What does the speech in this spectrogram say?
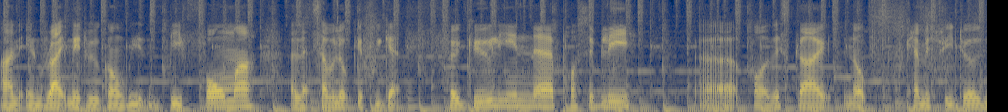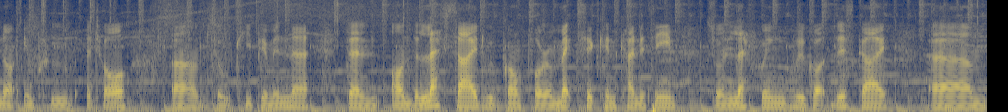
and in right mid we've gone with Bifouma uh, let's have a look if we get Ferguli in there possibly? Uh, or this guy? Nope. Chemistry does not improve at all. Um, so we'll keep him in there. Then on the left side we've gone for a Mexican kind of theme. So in left wing we've got this guy. Um,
